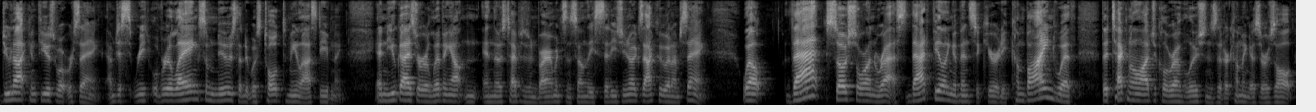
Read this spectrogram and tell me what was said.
Do not confuse what we're saying. I'm just re- relaying some news that it was told to me last evening. And you guys are living out in, in those types of environments in some of these cities. You know exactly what I'm saying. Well, that social unrest, that feeling of insecurity, combined with the technological revolutions that are coming as a result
